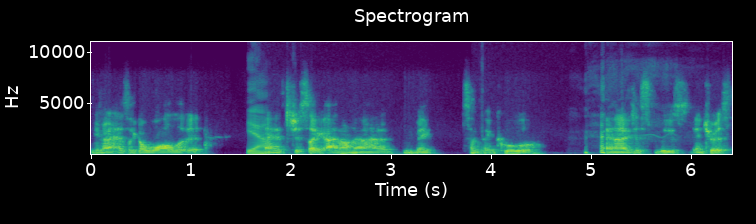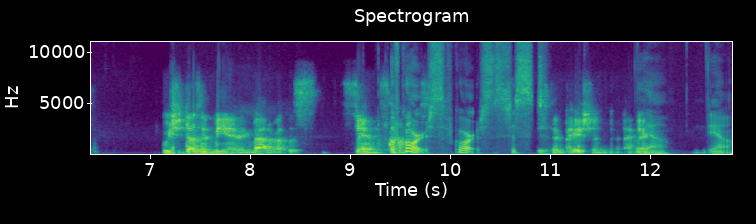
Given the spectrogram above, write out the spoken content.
you know has like a wall of it Yeah. and it's just like i don't know how to make something cool and i just lose interest which doesn't mean anything bad about this synth Of course. Of course. It's just just impatient i think yeah. Yeah.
